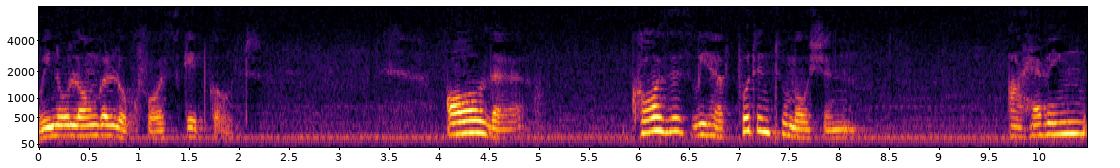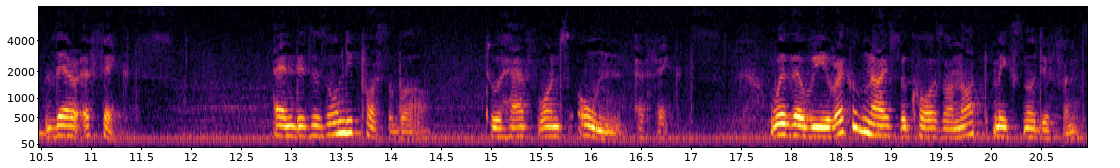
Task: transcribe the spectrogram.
We no longer look for a scapegoat. All the causes we have put into motion are having their effects. And it is only possible to have one's own effects. Whether we recognize the cause or not makes no difference.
